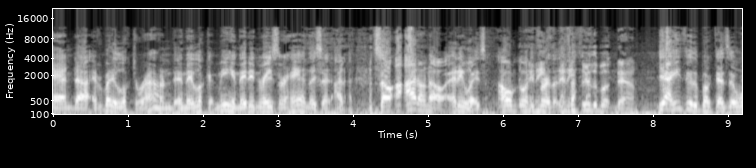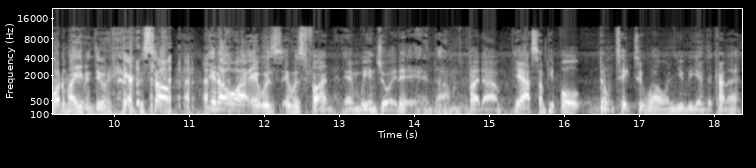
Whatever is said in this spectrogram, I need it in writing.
And uh, everybody looked around and they look at me and they didn't raise their hand. They said, I, "So I, I don't know." Anyways, I won't go any And he, further. and he threw the book down. yeah, he threw the book down. and Said, "What am I even doing here?" So, you know, uh, it was it was fun and we enjoyed it. And um, but um, yeah, some people don't take too well when you begin to kind of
